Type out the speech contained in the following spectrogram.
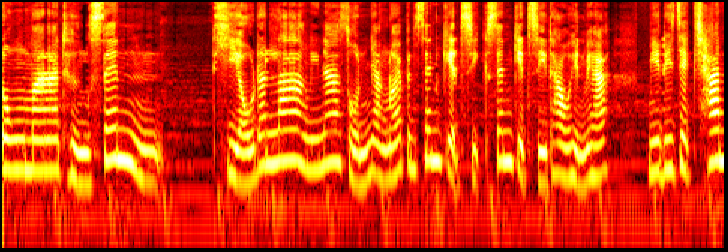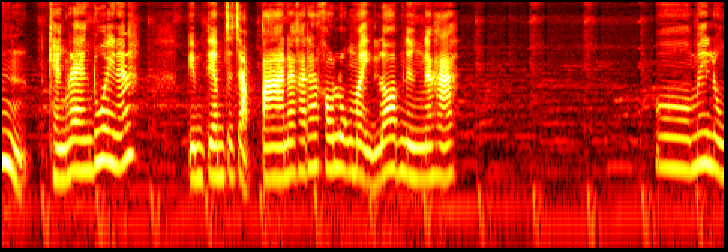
ลงมาถึงเส้นเขียวด้านล่างนี่น่าสนอย่างน้อยเป็นเส้นเกตสีเส้นเกตสีเทาเห็นไหมคะ มี rejection แข็งแรงด้วยนะเตรียมเตรียมจะจับปลานะคะ ถ้าเขาลงมาอีกรอบนึงนะคะโอ้ไม่ลง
